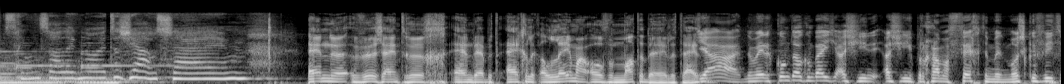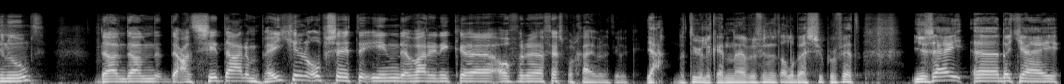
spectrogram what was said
Misschien zal ik nooit als jou zijn... En uh, we zijn terug en we hebben het eigenlijk alleen maar over matten de hele tijd. Ja, nou, dat komt ook een beetje als je als je, je programma Vechten met Moscovici noemt. Dan, dan, dan zit daar een beetje een opzet in waarin ik uh, over uh, vechtsport ga hebben natuurlijk. Ja, natuurlijk. En uh, we vinden het allebei super vet. Je zei dat jij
